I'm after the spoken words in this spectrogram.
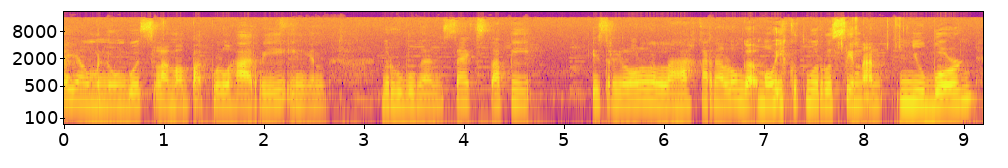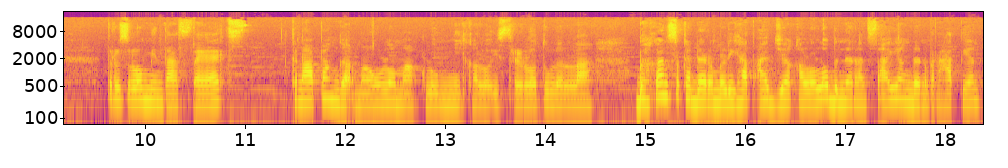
yang menunggu selama 40 hari ingin berhubungan seks. Tapi istri lo lelah karena lo nggak mau ikut ngurusin newborn. Terus lo minta seks. Kenapa nggak mau lo maklumi kalau istri lo tuh lelah bahkan sekedar melihat aja kalau lo beneran sayang dan perhatian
